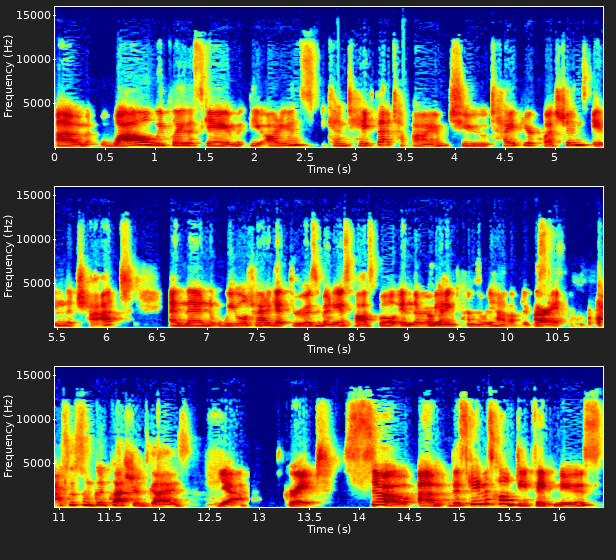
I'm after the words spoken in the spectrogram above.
um, while we play this game, the audience can take that time to type your questions in the chat, and then we will try to get through as many as possible in the remaining okay. time that we have after this. All right, ask us some good questions, guys. Yeah, great. So um, this game is called Deepfake News.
